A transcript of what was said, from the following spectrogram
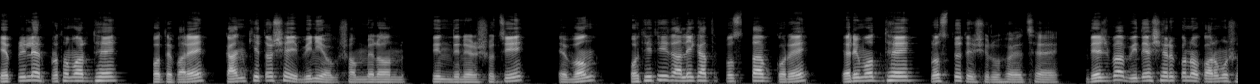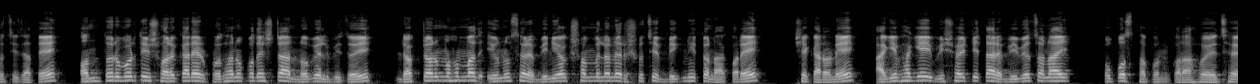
এপ্রিলের প্রথমার্ধে হতে পারে কাঙ্ক্ষিত সেই বিনিয়োগ সম্মেলন। তিন দিনের সূচি এবং অতিথি তালিকা প্রস্তাব করে এরই মধ্যে প্রস্তুতি শুরু হয়েছে। দেশ বা বিদেশের কোনো কর্মসূচি যাতে অন্তর্বর্তী সরকারের প্রধান উপদেষ্টা নোবেল বিজয়ী ডক্টর মোহাম্মদ ইউনুসের বিনিয়োগ সম্মেলনের সূচি বিঘ্নিত না করে সে কারণে আগেভাগেই বিষয়টি তার বিবেচনায় উপস্থাপন করা হয়েছে।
